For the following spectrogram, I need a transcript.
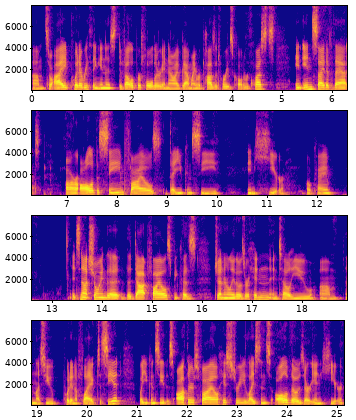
Um, so I put everything in this developer folder and now I've got my repositories called requests and inside of that are all of the same files that you can see in here okay? It's not showing the, the dot files because generally those are hidden until you, um, unless you put in a flag to see it, but you can see this authors file, history, license, all of those are in here.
